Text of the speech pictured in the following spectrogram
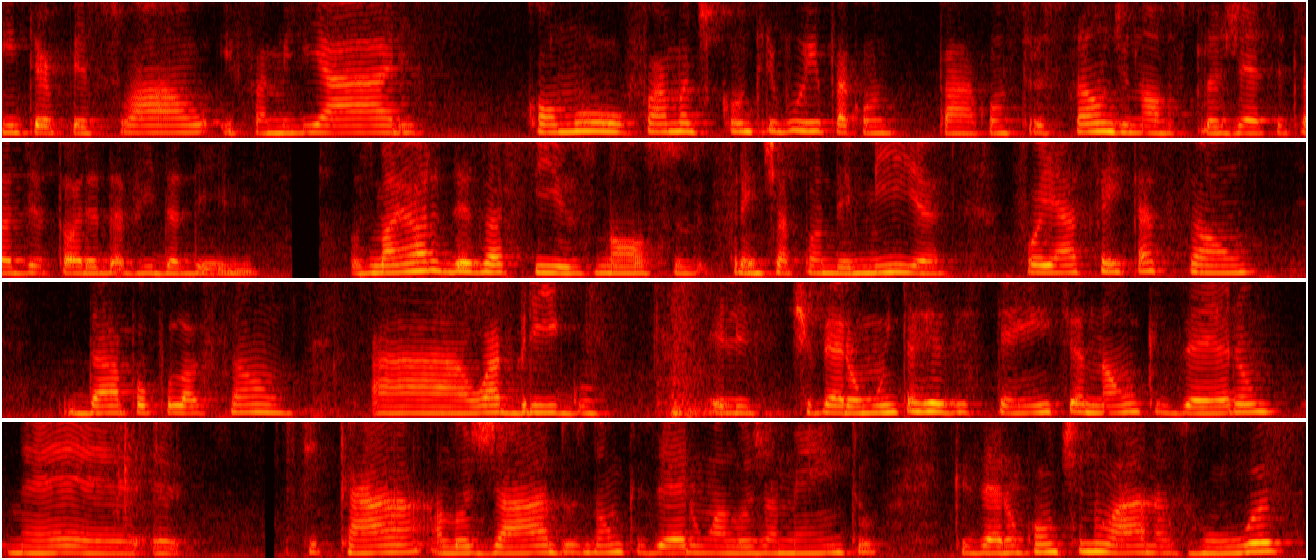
interpessoal e familiares, como forma de contribuir para a construção de novos projetos e trajetória da vida deles. Os maiores desafios nossos frente à pandemia foi a aceitação da população ao abrigo. Eles tiveram muita resistência, não quiseram né, é, ficar alojados, não quiseram um alojamento, quiseram continuar nas ruas.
